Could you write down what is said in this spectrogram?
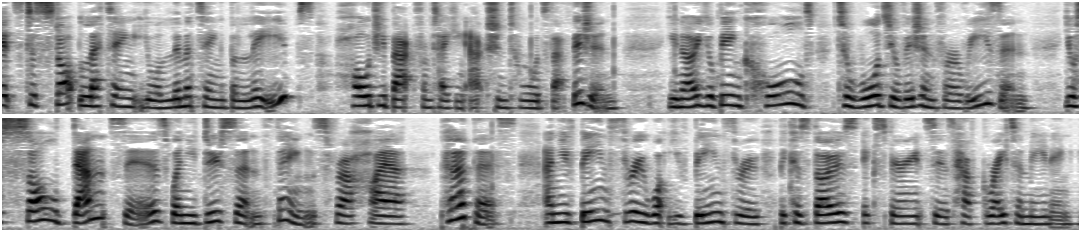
it's to stop letting your limiting beliefs hold you back from taking action towards that vision. You know, you're being called towards your vision for a reason. Your soul dances when you do certain things for a higher purpose. And you've been through what you've been through because those experiences have greater meaning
